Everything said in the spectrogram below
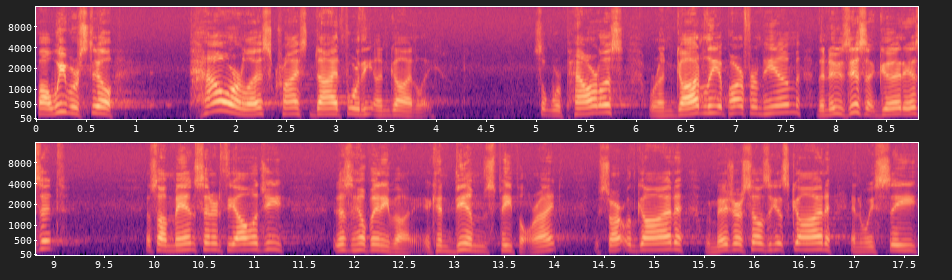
While we were still powerless, Christ died for the ungodly. So we're powerless, we're ungodly apart from Him. The news isn't good, is it? That's why man centered theology it doesn't help anybody. It condemns people, right? We start with God, we measure ourselves against God, and we see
